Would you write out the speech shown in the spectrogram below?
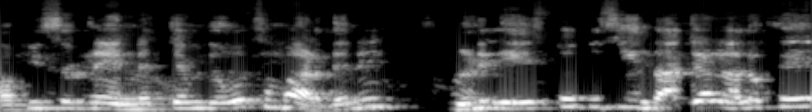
ਆਫੀਸਰ ਨੇ ਐਨਐਚਐਮ ਦੇ, ਉਹ ਸੰਭਾਲਦੇ ਨੇ। ਹੁਣ ਇਸ ਤੋਂ ਤੁਸੀਂ ਅੰਦਾਜ਼ਾ ਲਾ ਲਓ ਕਿ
